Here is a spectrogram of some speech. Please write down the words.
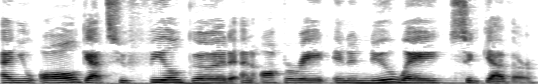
and you all get to feel good and operate in a new way together.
